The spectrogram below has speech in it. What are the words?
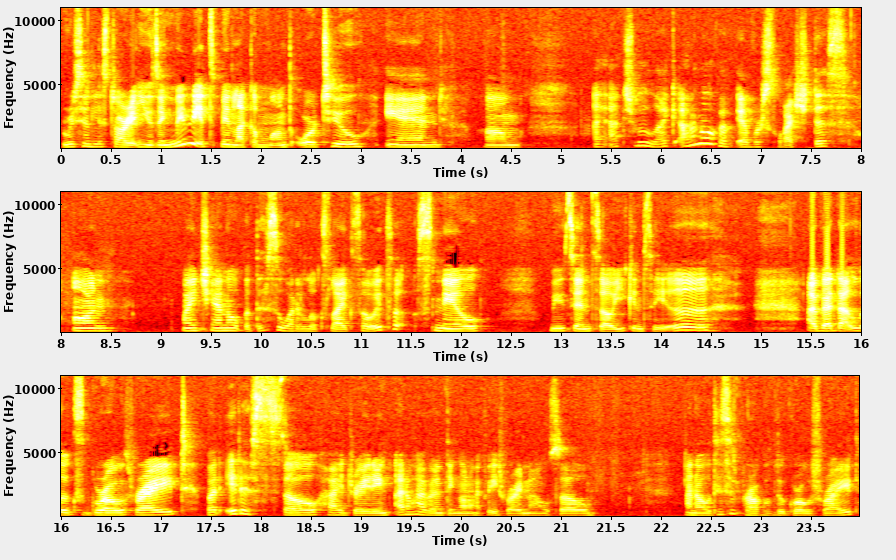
recently started using. Maybe it's been like a month or two. And um, I actually like I don't know if I've ever swatched this on my channel but this is what it looks like. So it's a snail mucin. So you can see uh I bet that looks gross right? But it is so hydrating. I don't have anything on my face right now so I know this is probably gross right?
